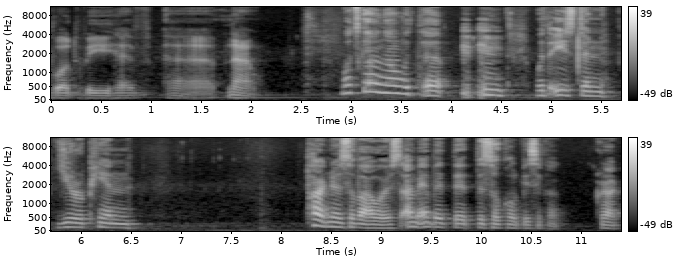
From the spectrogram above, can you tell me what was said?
what we have uh, now. What's going on with the with Eastern European partners of ours? I mean, the, the so-called Visegrad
